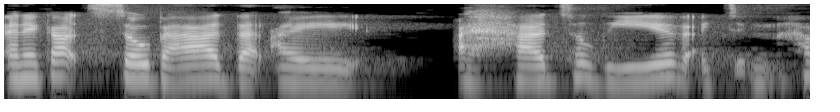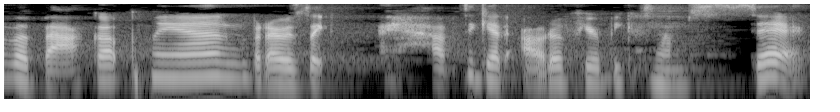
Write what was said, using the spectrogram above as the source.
and it got so bad that I, I had to leave. I didn't have a backup plan, but I was like, I have to get out of here because I'm sick.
